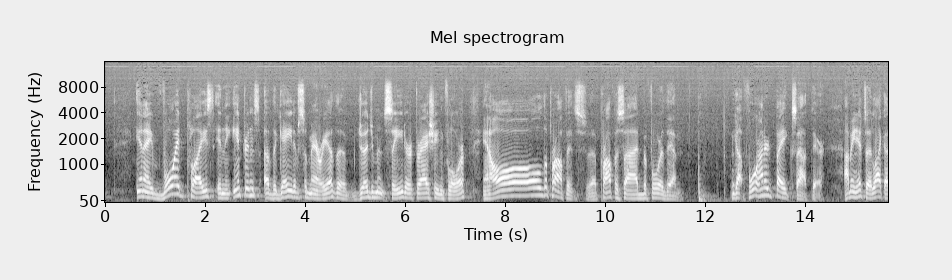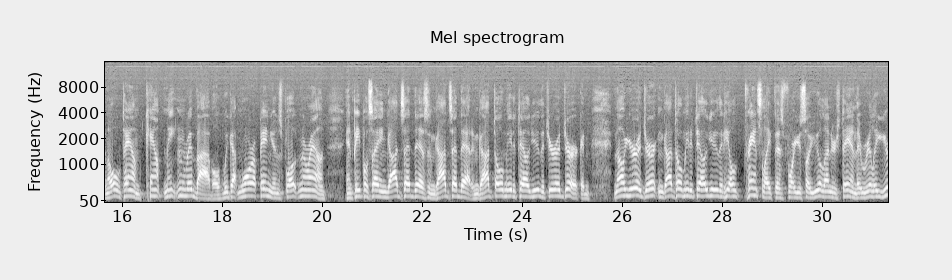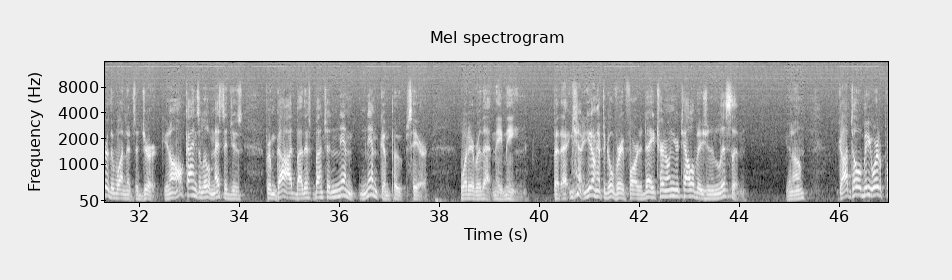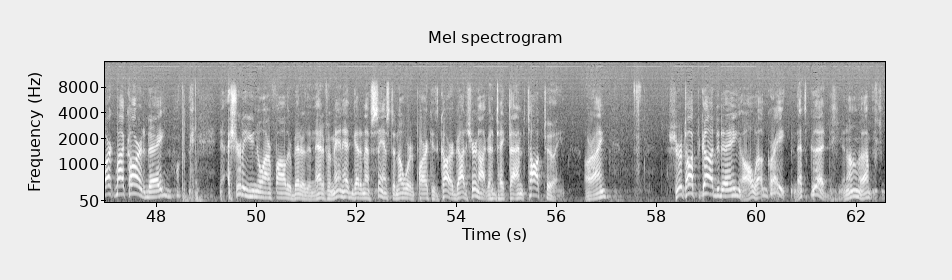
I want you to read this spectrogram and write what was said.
in a void place in the entrance of the gate of Samaria, the judgment seat or thrashing floor, and all the prophets uh, prophesied before them. We got 400 fakes out there. I mean, it's a, like an old town camp meeting revival. We got more opinions floating around, and people saying God said this and God said that, and God told me to tell you that you're a jerk, and no, you're a jerk, and God told me to tell you that He'll translate this for you so you'll understand that really you're the one that's a jerk. You know, all kinds of little messages from God by this bunch of nim nimcompoops here, whatever that may mean. But uh, you know, you don't have to go very far today. Turn on your television and listen. You know, God told me where to park my car today. Now, surely you know our Father better than that. If a man hadn't got enough sense to know where to park his car, God's sure not going to take time to talk to him. All right? Sure talked to God today. Oh, well, great. That's good. You know,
